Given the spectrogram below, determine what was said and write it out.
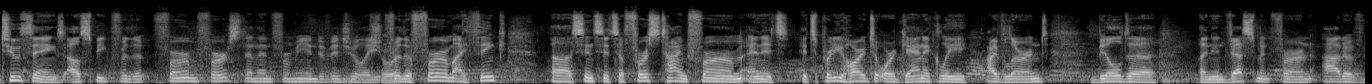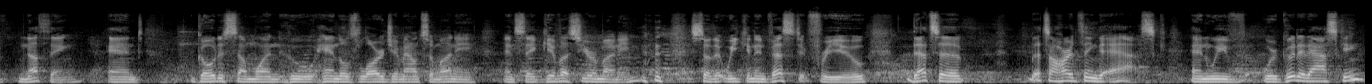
two things. I'll speak for the firm first, and then for me individually. Sure. For the firm, I think. Uh, since it's a first-time firm and it's it's pretty hard to organically, I've learned, build a an investment firm out of nothing and go to someone who handles large amounts of money and say, "Give us your money, so that we can invest it for you." That's a that's a hard thing to ask and we've we're good at asking.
